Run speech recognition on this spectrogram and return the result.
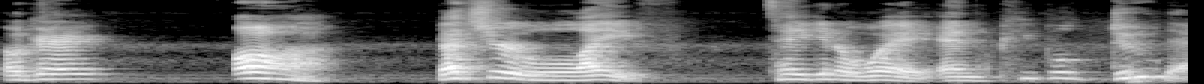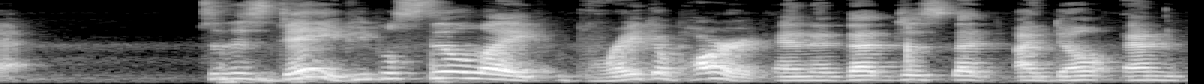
Okay, oh, that's your life taken away, and people do that to this day. People still like break apart, and that just that I don't and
